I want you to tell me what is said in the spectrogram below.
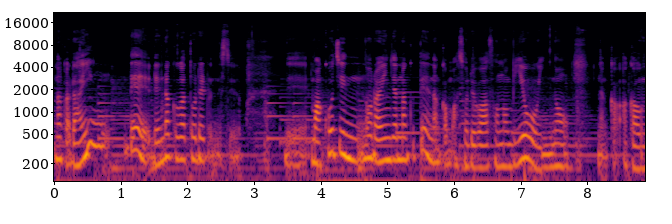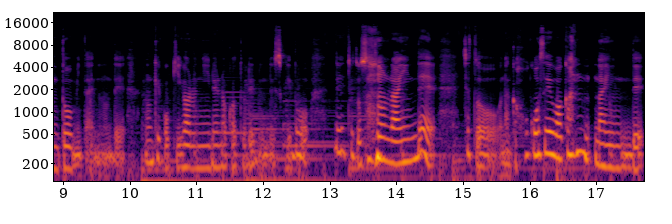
なんか LINE で連絡が取れるんですよ。でまあ個人の LINE じゃなくてなんかまあそれはその美容院のなんかアカウントみたいなので結構気軽に連絡が取れるんですけどでちょっとその LINE でちょっとなんか方向性わかんないんで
